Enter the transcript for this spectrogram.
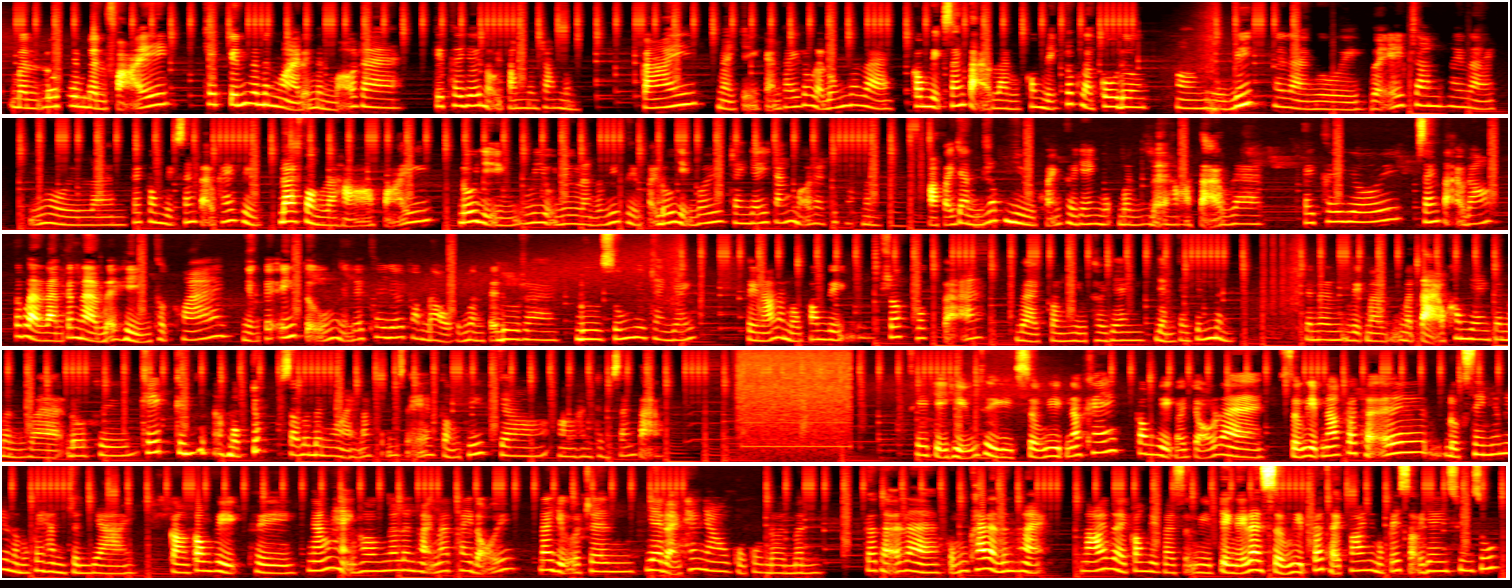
mình đôi khi mình phải khép kín với bên ngoài để mình mở ra cái thế giới nội tâm bên trong mình cái mà chị cảm thấy rất là đúng đó là công việc sáng tạo là một công việc rất là cô đơn. À, người viết hay là người vẽ tranh hay là những người làm các công việc sáng tạo khác thì đa phần là họ phải đối diện ví dụ như là người viết thì phải đối diện với trang giấy trắng mở ra trước mặt mình. Họ phải dành rất nhiều khoảng thời gian một mình để họ tạo ra cái thế giới sáng tạo đó tức là làm cách nào để hiện thực hóa những cái ý tưởng những cái thế giới trong đầu của mình phải đưa ra đưa xuống dưới trang giấy? Thì nó là một công việc rất vất vả và cần nhiều thời gian dành cho chính mình. Cho nên việc mà mà tạo không gian cho mình và đôi khi khép kín một chút so với bên ngoài nó cũng sẽ cần thiết cho uh, hành trình sáng tạo theo chị hiểu thì sự nghiệp nó khác. Công việc ở chỗ là sự nghiệp nó có thể được xem giống như là một cái hành trình dài. Còn công việc thì ngắn hạn hơn, nó linh hoạt, nó thay đổi. Nó dựa trên giai đoạn khác nhau của cuộc đời mình. Có thể là cũng khá là linh hoạt. Nói về công việc và sự nghiệp, chị nghĩ là sự nghiệp có thể coi như một cái sợi dây xuyên suốt.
